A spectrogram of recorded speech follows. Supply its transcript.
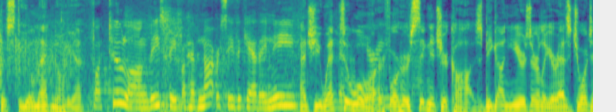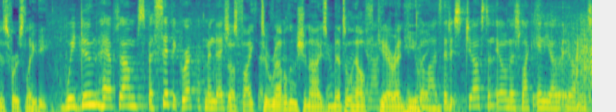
the Steel Magnolia. For too long, these people have not received the care they need. And she went to war for her signature cause, begun years earlier as Georgia's First Lady. We do have some specific recommendations. The fight to revolutionize mental health care and healing. That it's just an illness like any other illness.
